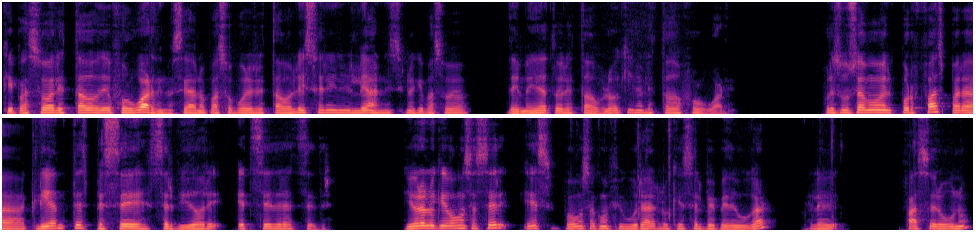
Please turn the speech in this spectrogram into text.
que pasó al estado de forwarding, o sea, no pasó por el estado listening ni learning, sino que pasó de inmediato del estado blocking al estado forwarding. Por eso usamos el porfast para clientes, PC, servidores, etcétera, etcétera. Y ahora lo que vamos a hacer es, vamos a configurar lo que es el BPDUGAR, el FAS01,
